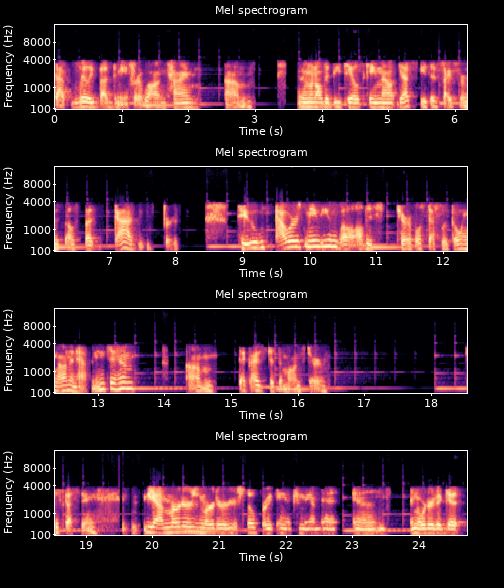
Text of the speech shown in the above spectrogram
that really bugged me for a long time. Um, and then when all the details came out, yes, he did fight for himself, but God, for two hours maybe, while all this terrible stuff was going on and happening to him, um, that guy's just a monster. Disgusting yeah, murder is murder. You're still breaking a commandment. And in order to get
